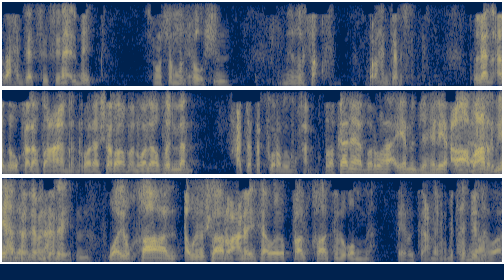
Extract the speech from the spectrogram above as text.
راح جت في فناء البيت اسمه سموه الحوش. من غير سقف وراح جلست. لن أذوق لا طعاما ولا شرابا ولا ظلا حتى تكفر بمحمد. وكان يبرها أيام الجاهلية. آه بار بيها في الزمن نعم. الجاهلية. م. ويقال أو يشار عليك ويقال قاتل يعني بتهدده.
